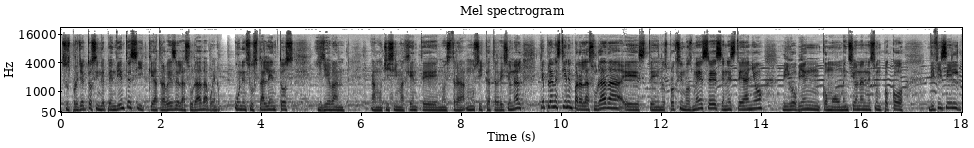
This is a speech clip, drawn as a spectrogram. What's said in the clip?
sus proyectos independientes y que a través de la Surada, bueno, unen sus talentos y llevan a muchísima gente nuestra música tradicional. ¿Qué planes tienen para la Surada este, en los próximos meses, en este año? Digo, bien, como mencionan, es un poco difícil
